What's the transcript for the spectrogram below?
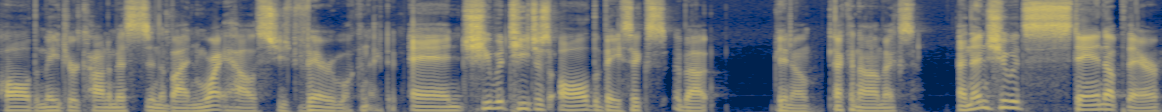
all the major economists in the Biden White House. She's very well connected. And she would teach us all the basics about, you know, economics. And then she would stand up there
